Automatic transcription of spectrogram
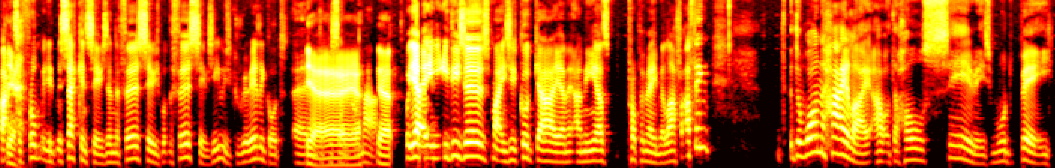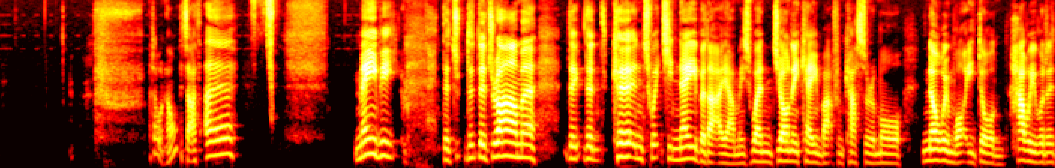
back Yeah. to front. We did the second series and the first series, but the first series he was really good. Um, Yeah, yeah, yeah. But yeah, he, he deserves, Matt. He's a good guy, and, and he has proper made me laugh. I think th- the one highlight out of the whole series would be, I don't know, it's uh, maybe the, the the drama, the the curtain twitching neighbour that I am is when Johnny came back from Casa Amor, knowing what he'd done, how he would have,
